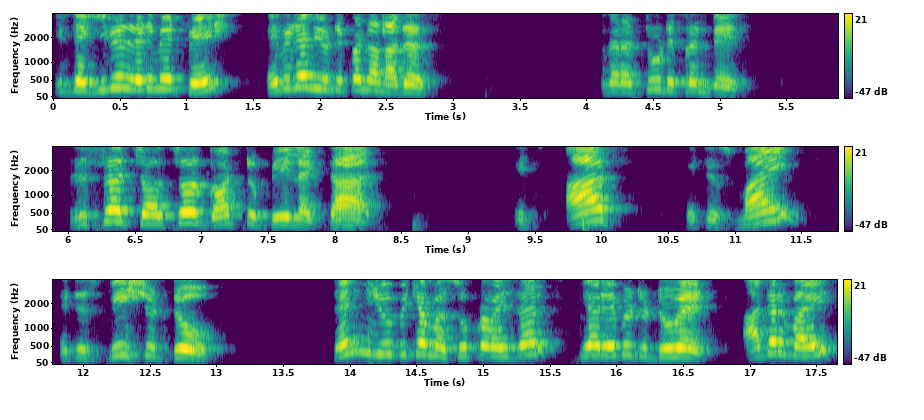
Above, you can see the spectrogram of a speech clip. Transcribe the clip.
If they give you the ready-made fish, every time you depend on others. There are two different ways. Research also got to be like that. It's us, it is mine, it is we should do. Then you become a supervisor, you are able to do it. Otherwise,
